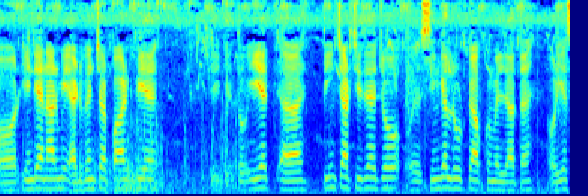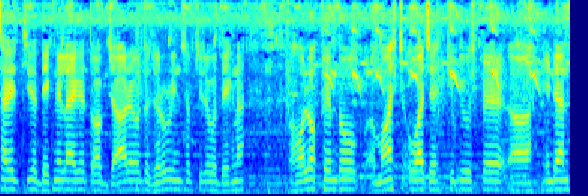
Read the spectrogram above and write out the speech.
और इंडियन आर्मी एडवेंचर पार्क भी है। ठीक है तो ये तीन चार चीज़ें जो सिंगल रूट पे आपको मिल जाता है। और ये सारी चीज़ें देखने लायक है तो आप जा रहे हो तो ज़रूर इन सब चीज़ों को देखना। हॉल ऑफ़ फेम तो मस्ट वॉच है, क्योंकि उस पर इंडियन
